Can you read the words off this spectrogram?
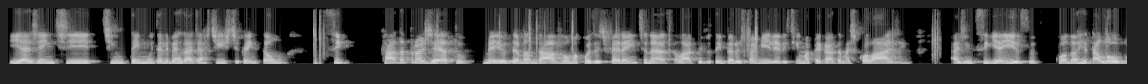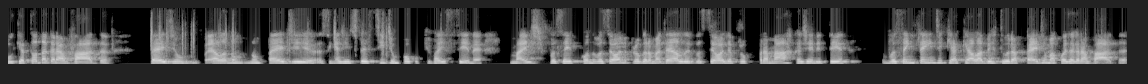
e a gente tinha, tem muita liberdade artística. Então, se cada projeto meio demandava uma coisa diferente, né? Sei lá, teve o Tempero de Família, ele tinha uma pegada mais colagem. A gente seguia isso. Quando a Rita Lobo, que é toda gravada, pede um, ela não, não pede, assim, a gente decide um pouco o que vai ser, né? Mas você, quando você olha o programa dela e você olha para a marca GNT, você entende que aquela abertura pede uma coisa gravada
